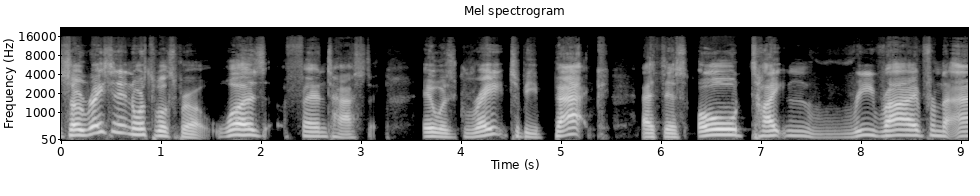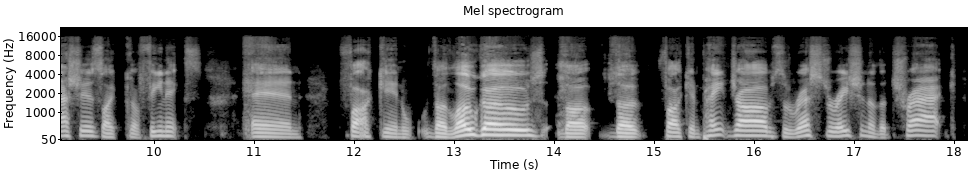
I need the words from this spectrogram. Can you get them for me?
so racing at North Wilkesboro was fantastic. It was great to be back at this old Titan revived from the ashes like a phoenix and fucking the logos, the the fucking paint jobs, the restoration of the track.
